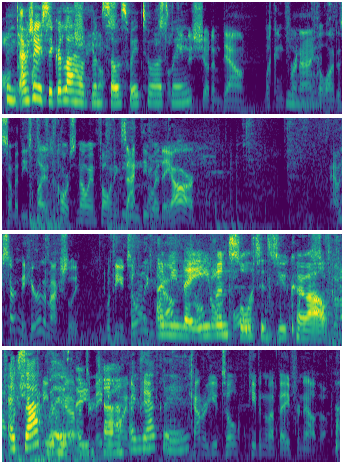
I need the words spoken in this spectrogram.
on mm, Actually, fight. Secretlab have been so sweet is towards looking me. to shut him down. Looking for an mm. angle onto some of these players. Of course, no info on exactly where they are. Now he's starting to hear them actually. With the utility I mean, they even sorted Zuko out. Exactly. With his own chair. line pick. Exactly. Counter util, keeping them at bay for now though.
